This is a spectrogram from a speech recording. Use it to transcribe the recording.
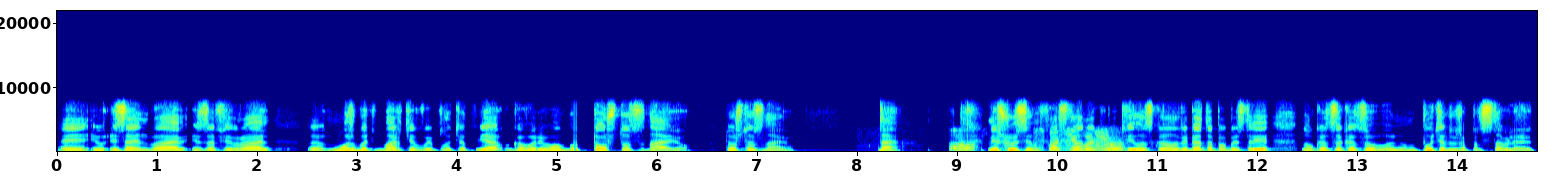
э, и за январь, и за февраль, э, может быть, в марте выплатят. Я говорю вам то, что знаю. То, что знаю. Да. Ага. Мишусин фаста накрутил и сказал, ребята, побыстрее, но в конце концов Путина же подставляют.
